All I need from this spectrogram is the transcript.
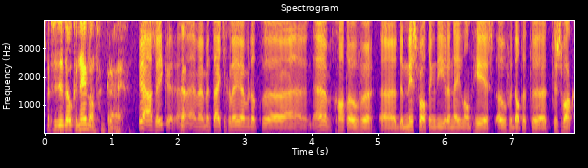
dat we dit ook in Nederland gaan krijgen. Ja, zeker. En, en we hebben een tijdje geleden hebben we, dat, we hebben het gehad over eh, de misvatting die er in Nederland heerst. Over dat het te zwak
